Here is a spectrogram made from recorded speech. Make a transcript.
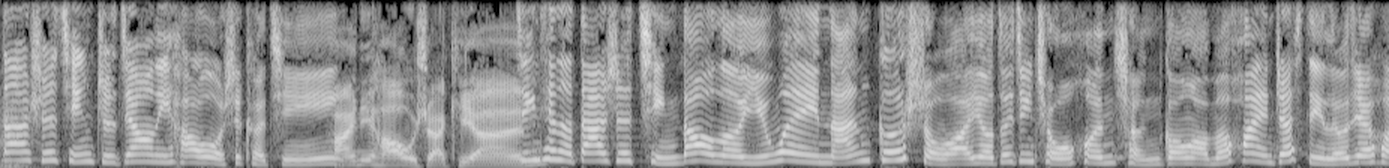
大师，请指教。你好，我是可晴。嗨，你好，我是阿 k i 今天的大师请到了一位男歌手啊，有最近求婚成功啊我们欢迎 Justin 刘介辉。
